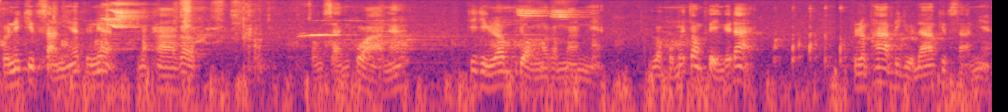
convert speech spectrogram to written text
ตัวนี้คิดสันเนี่ยตัวเนี้ยราคาก็สองแสนกว่านะ ที่จริงแล้วย่องมากับมันเนี่ย เราผมไม่ต้องเปลี่ยนก็ได้ คุณภาพดีอยู่แล้วคิดสันเนี่ย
